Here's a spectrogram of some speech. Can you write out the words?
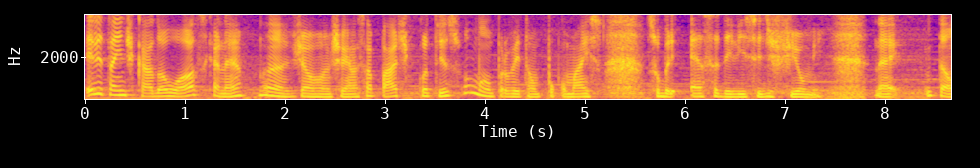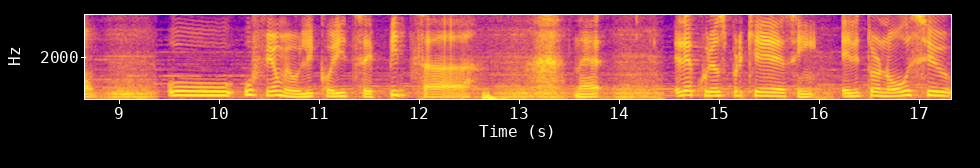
Ele está indicado ao Oscar, né? Ah, já vamos chegar nessa parte. Enquanto isso, vamos aproveitar um pouco mais sobre essa delícia de filme, né? Então, o, filme, o Licorice Pizza, né? ele é curioso porque, assim, ele tornou-se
